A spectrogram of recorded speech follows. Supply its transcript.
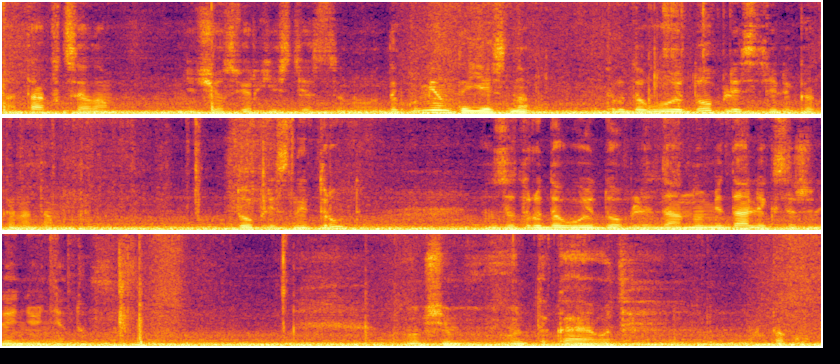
А так в целом ничего сверхъестественного. Документы есть на трудовую доблесть или как она там доблестный труд за трудовую доблесть, да, но медали, к сожалению, нету. В общем, вот такая вот покупочка.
